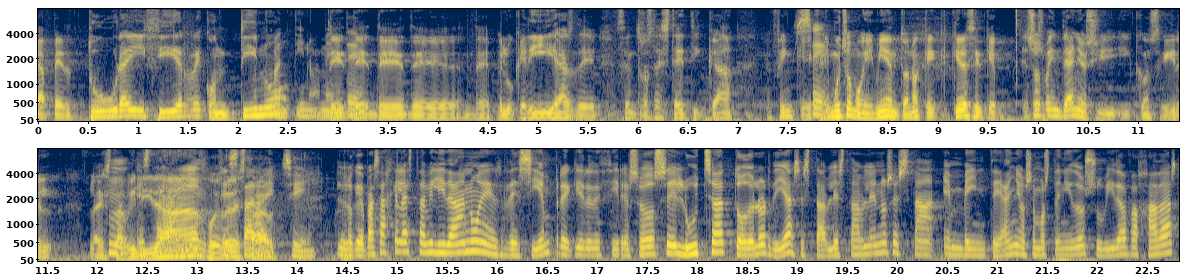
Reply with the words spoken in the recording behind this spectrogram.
apertura y cierre continuo de, peluquerías, de centros de estética, en fin, que, hay mucho movimiento, ¿no? Que, quiere decir que esos 20 años y conseguir el, la mm, estabilidad, pues debe estar. sí. Lo que pasa es que la estabilidad no es de siempre, quiero decir, eso se lucha todos los días. Estable, estable nos está en 20 años. Hemos tenido subidas, bajadas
